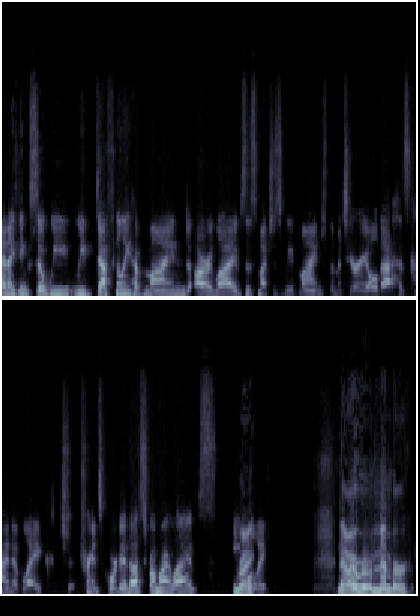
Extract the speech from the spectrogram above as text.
and i think so we we definitely have mined our lives as much as we've mined the material that has kind of like tr- transported us from our lives equally right. Now I remember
